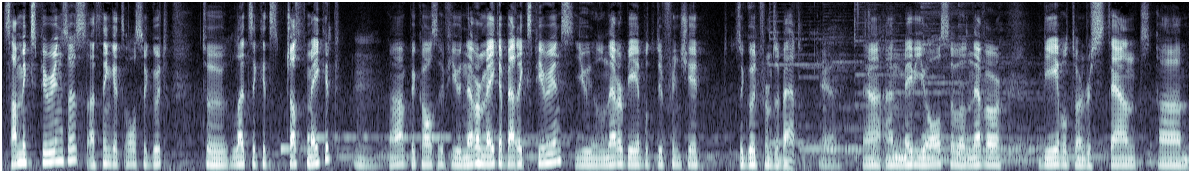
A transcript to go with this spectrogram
some experiences, I think it's also good to let the kids just make it Mm. uh, because if you never make a bad experience, you'll never be able to differentiate the good from the bad. Yeah. Yeah, and maybe you also will never be able to understand um,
